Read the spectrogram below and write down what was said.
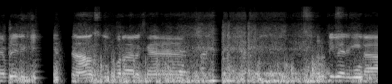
எப்படி இருக்கீங்க? நான் சூப்பரா இருக்கேன். டியூட்டில இருக்கீங்களா?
